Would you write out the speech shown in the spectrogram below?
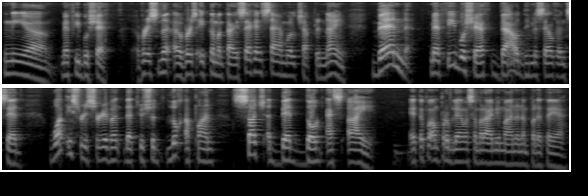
ni uh, Mephibosheth? Verse, uh, verse 8 naman tayo, 2 Samuel chapter 9. Then Mephibosheth bowed himself and said, What is your servant that you should look upon such a dead dog as I? Ito po ang problema sa maraming ng palataya.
